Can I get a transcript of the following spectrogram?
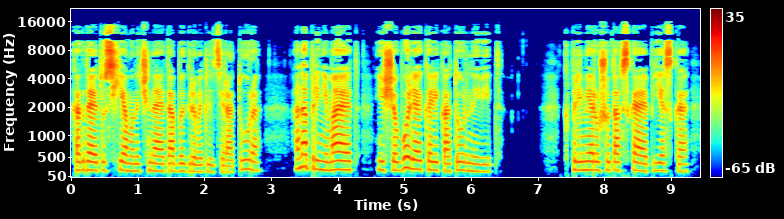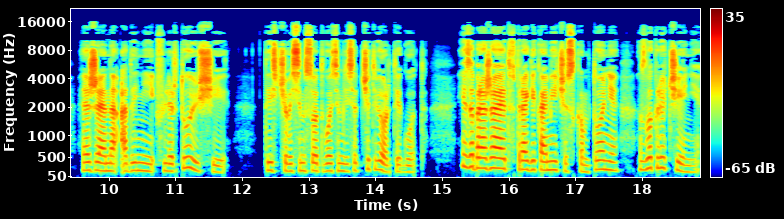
Когда эту схему начинает обыгрывать литература, она принимает еще более карикатурный вид. К примеру, шутовская пьеска Эжена Адени «Флиртующие» 1884 год изображает в трагикомическом тоне злоключение,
